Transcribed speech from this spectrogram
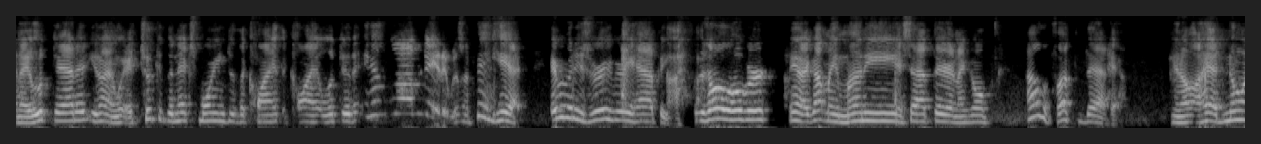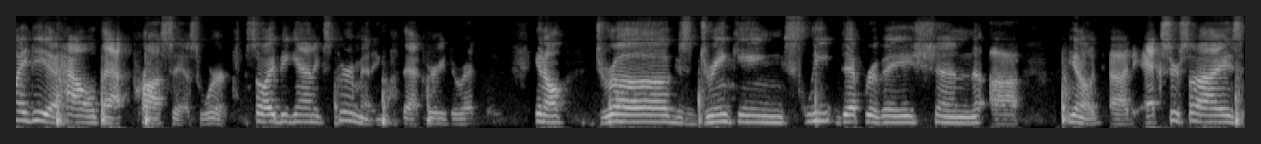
And I looked at it, you know, I, I took it the next morning to the client. The client looked at it and loved it. It was a big hit. Everybody was very, very happy. It was all over. You know, I got my money. I sat there and I go, how the fuck did that happen? You know, I had no idea how that process worked. So I began experimenting with that very directly. You know, drugs, drinking, sleep deprivation, uh, you know, uh, exercise,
